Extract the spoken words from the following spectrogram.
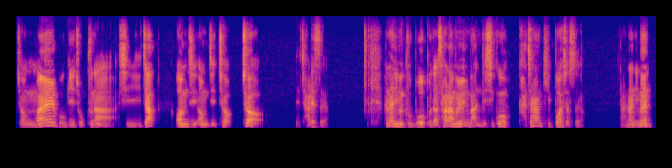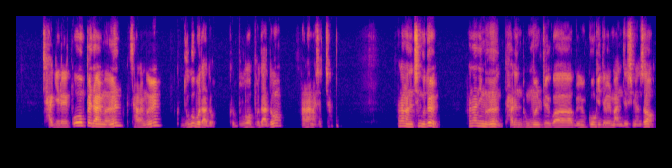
정말 보기 좋구나. 시작. 엄지, 엄지, 척, 척. 네, 잘했어요. 하나님은 그 무엇보다 사람을 만드시고 가장 기뻐하셨어요. 하나님은 자기를 꼭 빼닮은 사람을 누구보다도 그 무엇보다도 사랑하셨죠. 사랑하는 친구들, 하나님은 다른 동물들과 물고기들을 만드시면서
